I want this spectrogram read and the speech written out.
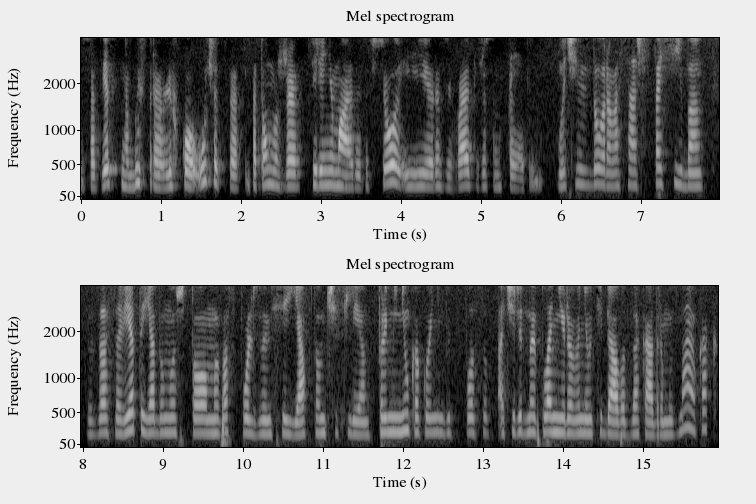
соответственно, быстро, легко учатся, и потом уже перенимают это все и развивают уже самостоятельно. Очень здорово, Саш, спасибо за советы. Я думаю, что мы воспользуемся, я в том числе. Применю какой-нибудь способ очередной планирования у тебя вот за кадром. Узнаю, как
